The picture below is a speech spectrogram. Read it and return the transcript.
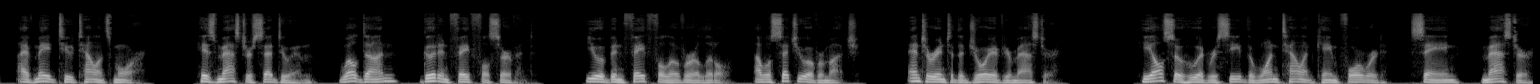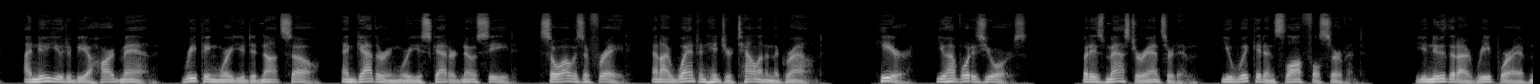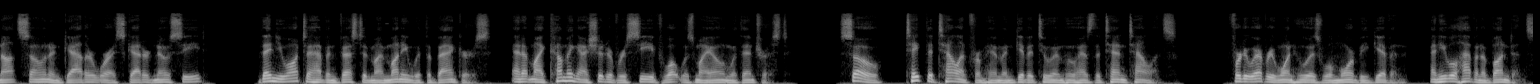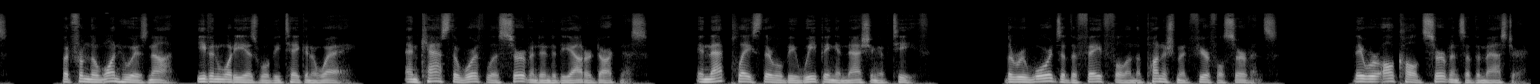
I have made two talents more. His master said to him, Well done, good and faithful servant. You have been faithful over a little, I will set you over much. Enter into the joy of your master. He also who had received the one talent came forward, saying, Master, I knew you to be a hard man, reaping where you did not sow, and gathering where you scattered no seed, so I was afraid, and I went and hid your talent in the ground. Here, you have what is yours. But his master answered him, You wicked and slothful servant. You knew that I reap where I have not sown and gather where I scattered no seed? Then you ought to have invested my money with the bankers, and at my coming I should have received what was my own with interest. So, take the talent from him and give it to him who has the ten talents. For to everyone who is will more be given, and he will have an abundance. But from the one who is not, even what he has will be taken away. And cast the worthless servant into the outer darkness. In that place there will be weeping and gnashing of teeth. The rewards of the faithful and the punishment fearful servants. They were all called servants of the Master.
